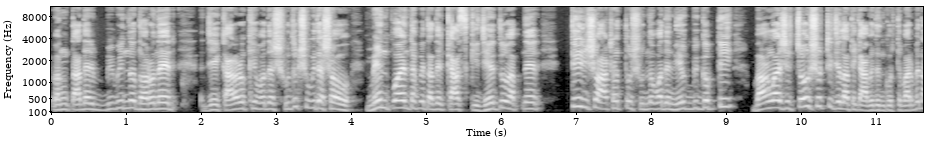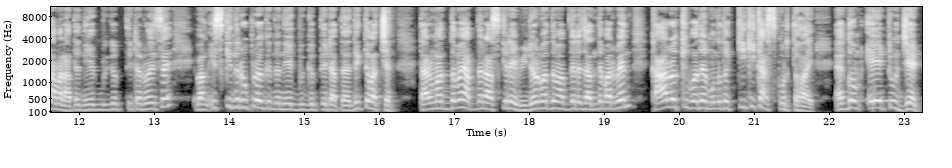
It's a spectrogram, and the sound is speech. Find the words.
এবং তাদের বিভিন্ন ধরনের যে কারারক্ষী পদের সুযোগ সুবিধা সহ মেন পয়েন্ট থাকবে তাদের কাজ কি? যেহেতু আপনার তিনশো আটাত্তর শূন্য পদের নিয়োগ বিজ্ঞপ্তি বাংলাদেশের চৌষট্টি জেলা থেকে আবেদন করতে পারবেন। আমার হাতে নিয়োগ বিজ্ঞপ্তিটা রয়েছে এবং স্ক্রিনের উপরেও কিন্তু নিয়োগ বিজ্ঞপ্তিটা আপনারা দেখতে পাচ্ছেন। তার মাধ্যমে আপনারা আজকের এই ভিডিওর মাধ্যমে আপনারা জানতে পারবেন কারারক্ষী পদের মূলত কি কি কাজ করতে হয়। একদম এ টু জেড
